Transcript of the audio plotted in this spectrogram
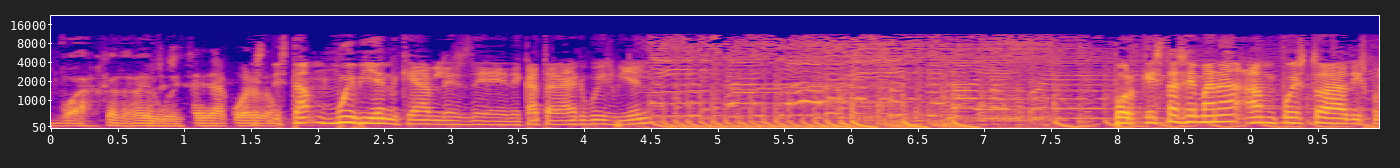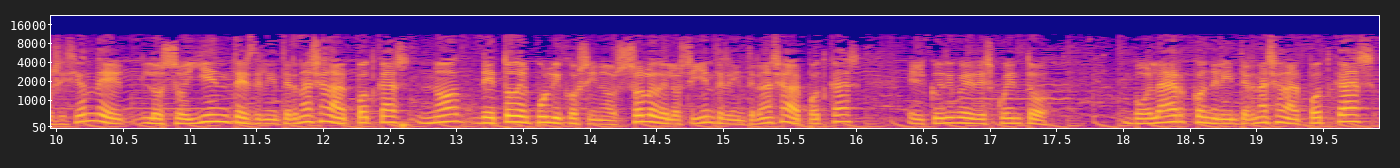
Buah, Qatar Airways. de acuerdo. Está muy bien que hables de, de Qatar Airways, Biel. Porque esta semana han puesto a disposición de los oyentes del International Podcast, no de todo el público, sino solo de los oyentes del International Podcast, el código de descuento volar con el International Podcast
